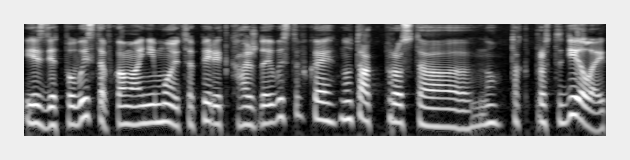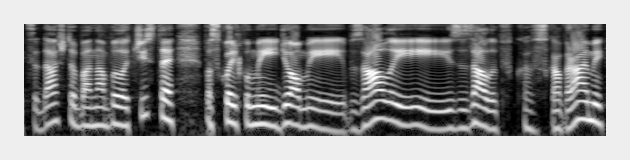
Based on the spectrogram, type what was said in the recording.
ездят по выставкам, они моются перед каждой выставкой, ну так просто, ну так просто делается, да, чтобы она была чистая, поскольку мы идем и в залы, и из залы с коврами,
